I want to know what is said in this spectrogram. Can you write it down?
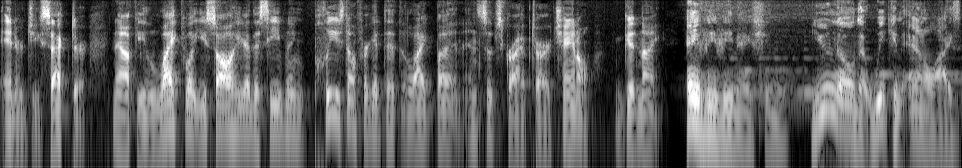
energy sector. Now, if you liked what you saw here this evening, please don't forget to hit the like button and subscribe to our channel. Good night. Hey, VV Nation, you know that we can analyze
